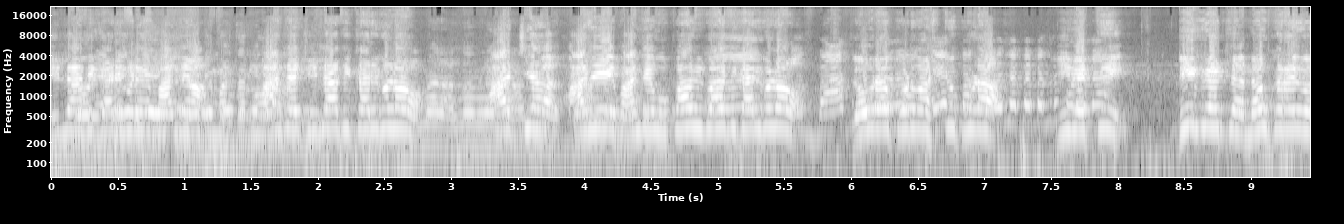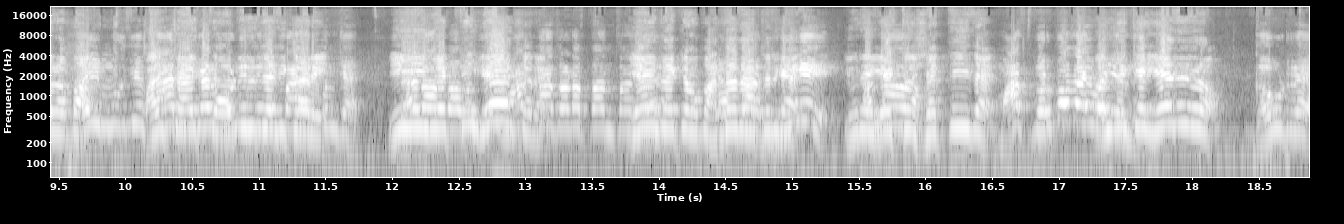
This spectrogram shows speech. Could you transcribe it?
ಜಿಲ್ಲಾಧಿಕಾರಿಗಳು ಮಾನ್ಯ. ಮಾನ್ಯ ಜಿಲ್ಲಾಧಿಕಾರಿಗಳು. ರಾಜ್ಯ ಮಾನ್ಯ ಮಾನ್ಯ ಉಪವಿಭಾಗಾಧಿಕಾರಿಗಳು ಗೌರವ ಕೊಡುವಷ್ಟು ಕೂಡ ಈ ವ್ಯಕ್ತಿ ಡಿ ಗ್ರೇಡ್ ನೌಕರ ಇವನೊಬ್ಬ ಪಂಚಾಯತ್ ಅಭಿವೃದ್ಧಿ ಅಧಿಕಾರಿ. ಈ ಏನ್? ಏನ್ ಬೇಕು? ಒಬ್ಬ ಇವ್ರಿಗೆ ಎಷ್ಟು ಶಕ್ತಿ ಇದೆ. ಮಾತು ಬರ್ಬೋದಾ ಗೌಡ್ರೆ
